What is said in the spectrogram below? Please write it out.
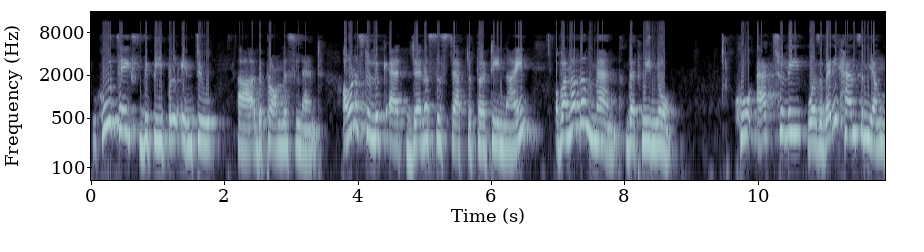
who takes the people into uh, the promised land. I want us to look at Genesis chapter 39 of another man that we know who actually was a very handsome young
